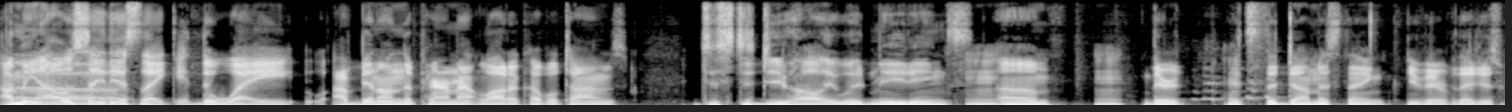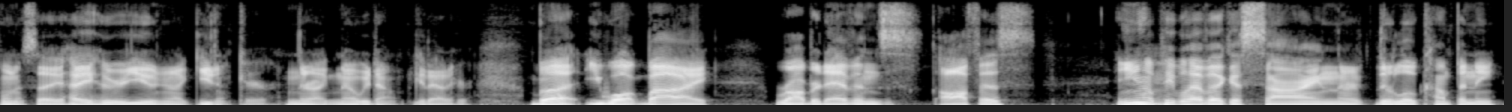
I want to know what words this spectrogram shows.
I mean, I will say Uh, this: like the way I've been on the Paramount lot a couple times, just to do Hollywood meetings. Mm. Um, they're it's the dumbest thing you've ever. They just want to say, "Hey, who are you?" And you're like, "You don't care." And they're like, "No, we don't. Get out of here." But you walk by Robert Evans' office, and you know Mm-hmm. how people have like a sign, their their little company.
